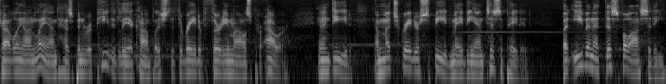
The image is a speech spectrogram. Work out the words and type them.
Traveling on land has been repeatedly accomplished at the rate of 30 miles per hour, and indeed, a much greater speed may be anticipated. But even at this velocity,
